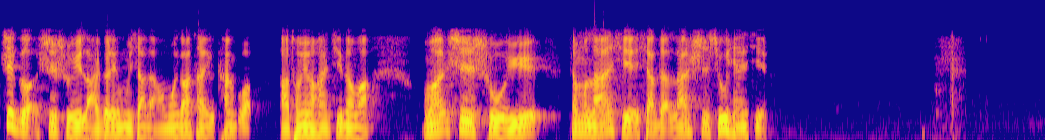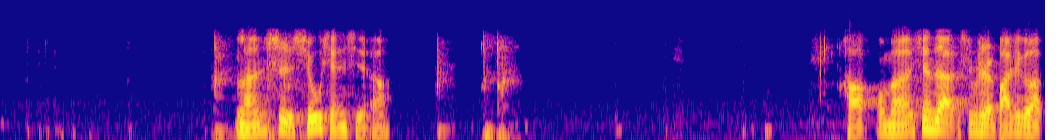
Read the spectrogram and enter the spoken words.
这个是属于哪个类目下的？我们刚才有看过啊，同学还记得吗？我们是属于咱们男鞋下的男士休闲鞋。男士休闲鞋啊，好，我们现在是不是把这个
